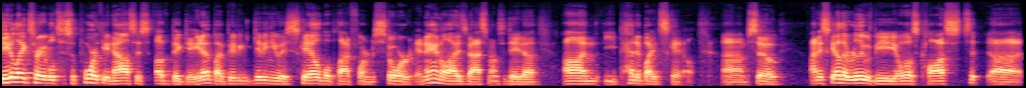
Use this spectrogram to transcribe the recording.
Data lakes are able to support the analysis of big data by giving you a scalable platform to store and analyze vast amounts of data on the petabyte scale. Um, so on a scale that really would be almost cost uh,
